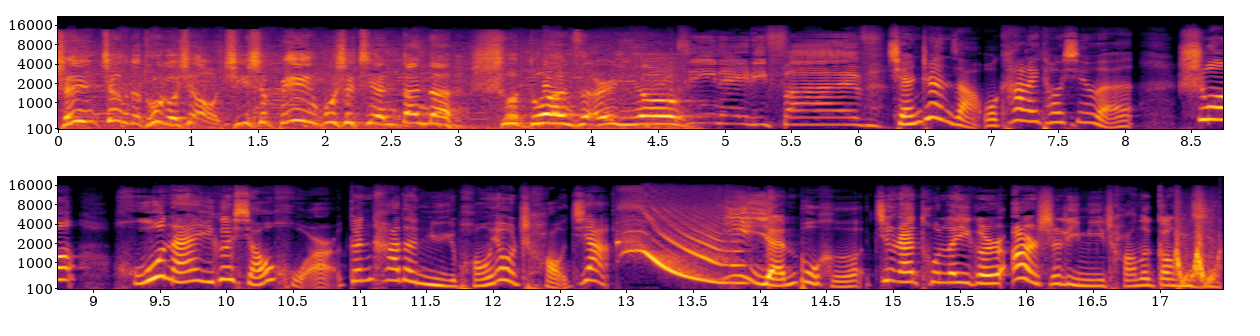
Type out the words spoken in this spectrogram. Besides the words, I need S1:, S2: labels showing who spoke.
S1: 真正的脱口秀其实并不是简单的说段子而已哦。
S2: 前阵子我看了一条新闻，说湖南一个小伙儿跟他的女朋友吵架，一言不合竟然吞了一根二十厘米长的钢筋。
